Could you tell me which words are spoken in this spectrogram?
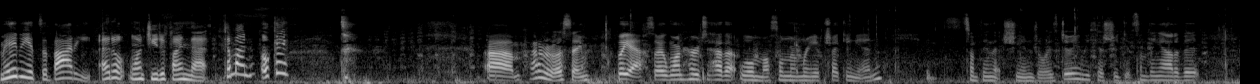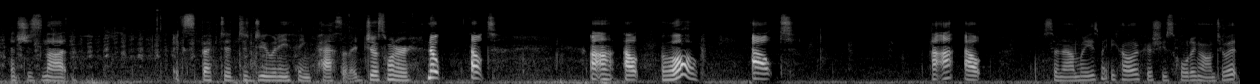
Maybe it's a body. I don't want you to find that. Come on, okay. um, I don't know what I was saying. But yeah, so I want her to have that little muscle memory of checking in. Something that she enjoys doing because she gets something out of it and she's not expected to do anything past it. I just want her, nope, out. Uh-uh, out. Oh, out. Uh-uh, out. So now I'm gonna use my e-collar because she's holding on to it.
